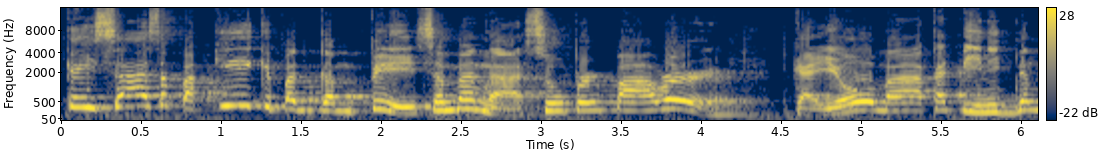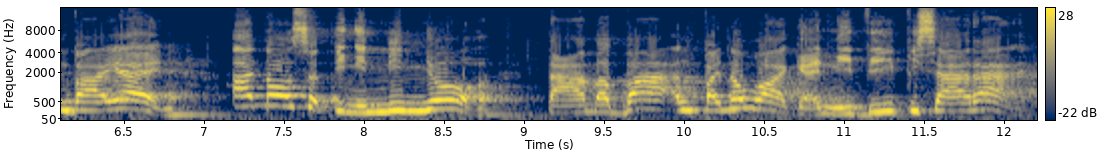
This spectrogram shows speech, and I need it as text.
kaysa sa pakikipagkampi sa mga superpower. Kayo mga katinig ng bayan, ano sa tingin ninyo? Tama ba ang panawagan ni VP Sara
